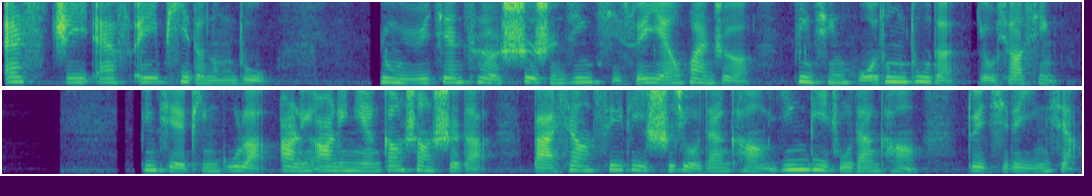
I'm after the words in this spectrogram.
（SGFAP） 的浓度，用于监测视神经脊髓炎患者病情活动度的有效性。并且评估了2020年刚上市的靶向 CD19 单抗因必珠单抗对其的影响。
